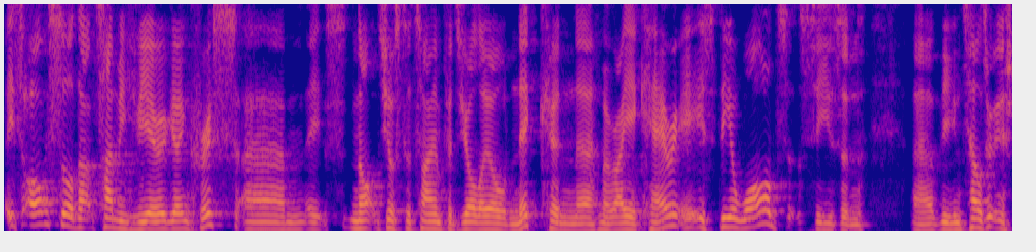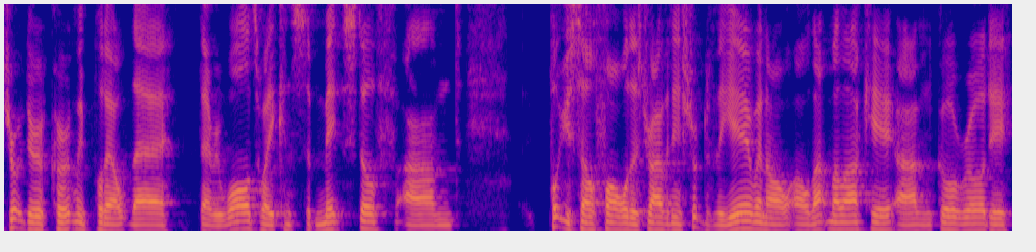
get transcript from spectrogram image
it's also that time of year again, Chris. Um, it's not just a time for jolly old Nick and uh, Mariah Carey. It is the awards season. Uh, the Intelligent Instructor have currently put out their their awards where you can submit stuff and put yourself forward as driving instructor of the year and all, all that malarkey. And GoRoadie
